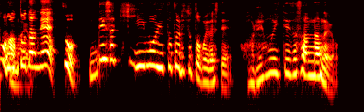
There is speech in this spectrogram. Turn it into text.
本当だね。そう。で、さっきも言った通りちょっと思い出して、これもいて座さんなのよ。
